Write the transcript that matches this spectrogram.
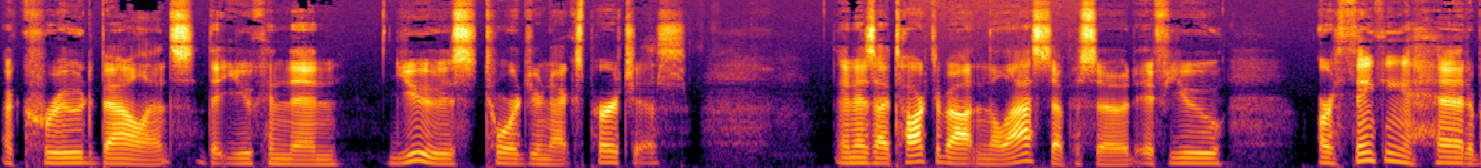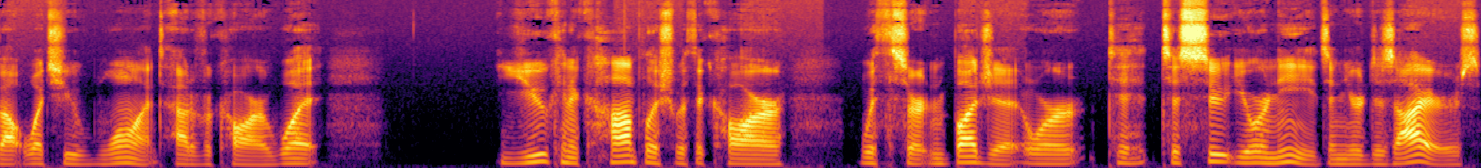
accrued balance that you can then use toward your next purchase. And as I talked about in the last episode, if you are thinking ahead about what you want out of a car, what you can accomplish with a car with certain budget or to, to suit your needs and your desires,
